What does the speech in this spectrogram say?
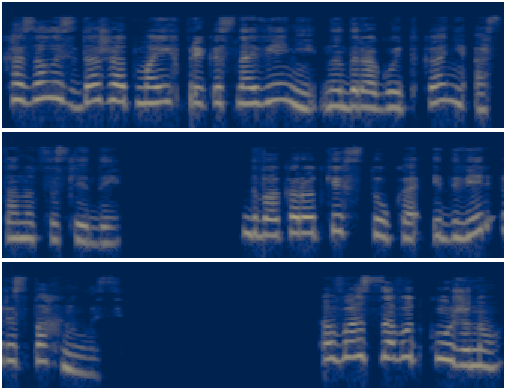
Казалось, даже от моих прикосновений на дорогой ткани останутся следы. Два коротких стука, и дверь распахнулась. «Вас зовут к ужину,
